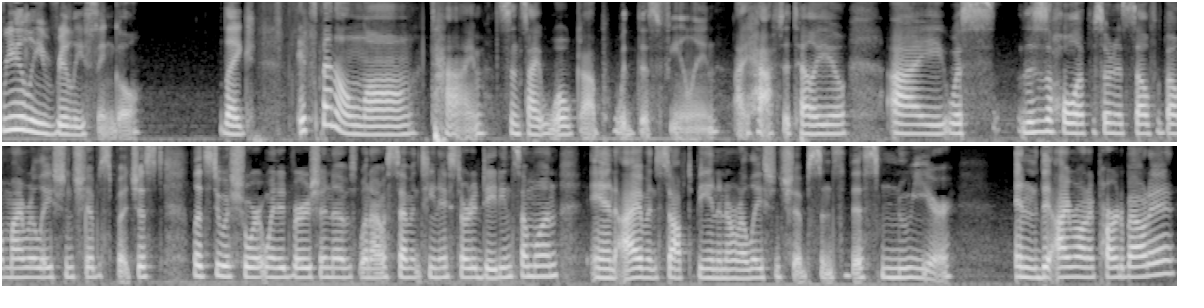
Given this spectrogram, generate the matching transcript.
really, really single. Like, it's been a long time since I woke up with this feeling. I have to tell you, I was this is a whole episode in itself about my relationships, but just let's do a short winded version of when I was 17, I started dating someone, and I haven't stopped being in a relationship since this new year. And the ironic part about it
